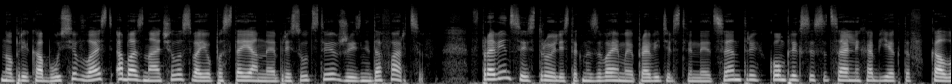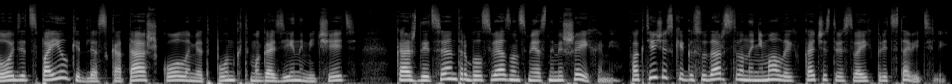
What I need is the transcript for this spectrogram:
но при Кабусе власть обозначила свое постоянное присутствие в жизни дафарцев. В провинции строились так называемые правительственные центры, комплексы социальных объектов, колодец, поилки для скота, школа, медпункт, магазины, мечеть. Каждый центр был связан с местными шейхами. Фактически государство нанимало их в качестве своих представителей.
